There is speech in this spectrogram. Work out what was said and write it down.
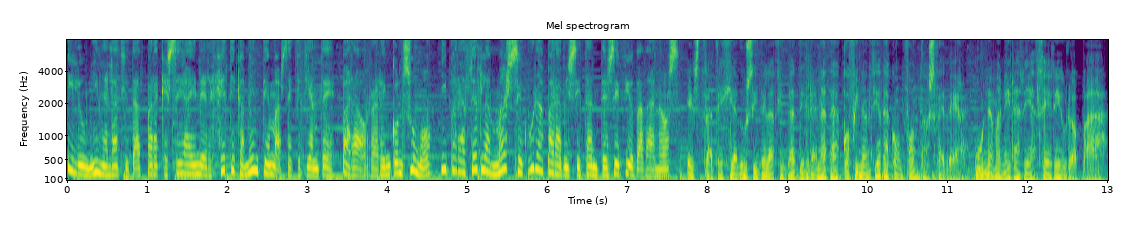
ilumina la ciudad para que sea energéticamente más eficiente, para ahorrar en consumo y para hacerla más segura para visitantes y ciudadanos. Estrategia DUSI de la ciudad de Granada cofinanciada con fondos FEDER. Una manera de hacer Europa.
